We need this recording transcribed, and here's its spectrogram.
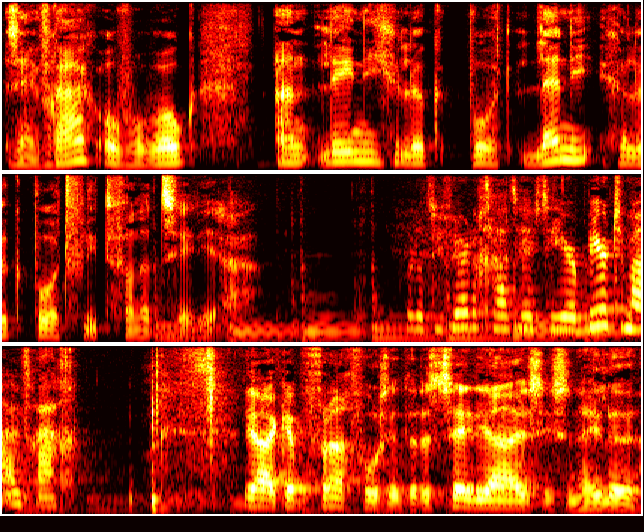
zijn vraag over woke aan Leni Geluk, Poort, Lenny Geluk Poortvliet van het CDA. Voordat u verder gaat, heeft de heer Beertema een vraag. Ja, ik heb een vraag, voorzitter. Het CDA is, is een hele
